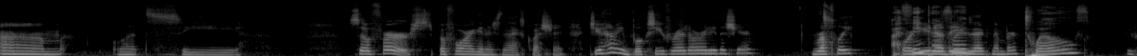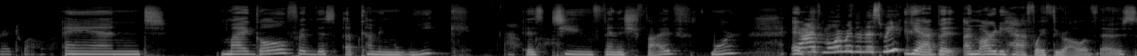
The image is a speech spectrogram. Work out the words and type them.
Um, let's see. So first, before I get into the next question, do you know how many books you've read already this year? Roughly? I or do you know I've the exact number? 12 You've read 12. and my goal for this upcoming week Oh, is to finish 5 more. And- Five more within this week? Yeah, but I'm already halfway through all of those.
